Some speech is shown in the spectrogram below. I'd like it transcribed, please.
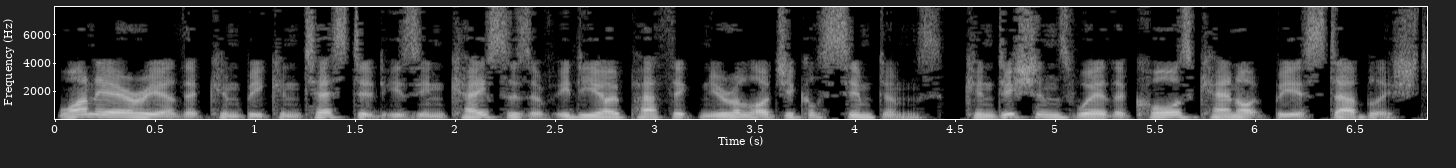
One area that can be contested is in cases of idiopathic neurological symptoms, conditions where the cause cannot be established.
